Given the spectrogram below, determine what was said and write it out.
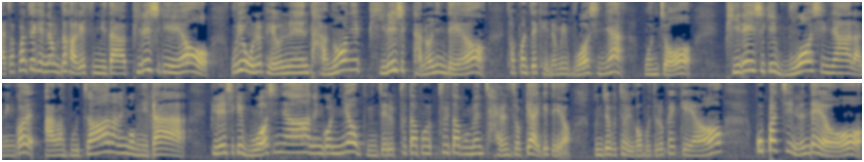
자, 첫 번째 개념부터 가겠습니다. 비례식이에요. 우리 오늘 배우는 단원이 비례식 단원인데요. 첫 번째 개념이 무엇이냐? 먼저 비례식이 무엇이냐라는 걸 알아보자라는 겁니다. 비례식이 무엇이냐 하는 건요. 문제를 풀다, 보, 풀다 보면 자연스럽게 알게 돼요. 문제부터 읽어보도록 할게요. 꽃밭이 있는데요.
